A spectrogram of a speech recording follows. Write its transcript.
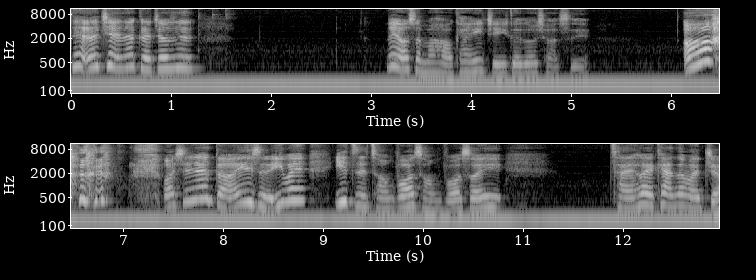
对，而且那个就是，那有什么好看？一集一个多小时耶！啊，我现在懂意思，因为一直重播重播，所以才会看那么久。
